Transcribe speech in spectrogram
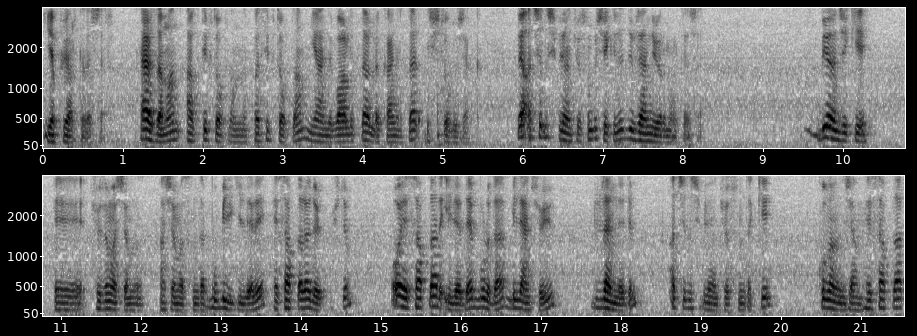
yapıyor arkadaşlar. Her zaman aktif toplamla pasif toplam yani varlıklarla kaynaklar eşit olacak. Ve açılış bilançosunu bu şekilde düzenliyorum arkadaşlar bir önceki e, çözüm aşama, aşamasında bu bilgileri hesaplara dökmüştüm. O hesaplar ile de burada bilançoyu düzenledim. Açılış bilançosundaki kullanacağım hesaplar,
